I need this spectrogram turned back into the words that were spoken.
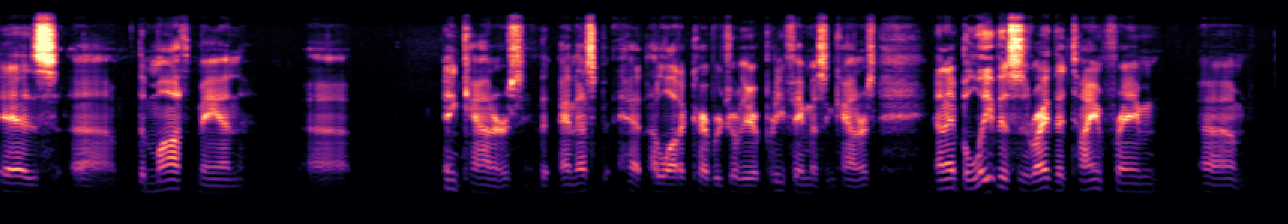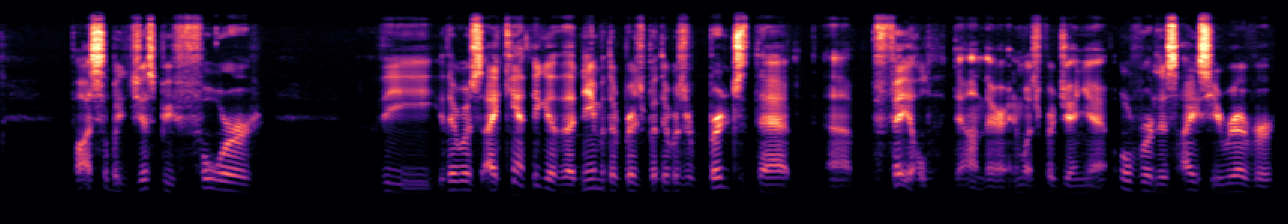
as uh, the Mothman uh, encounters, and that's had a lot of coverage over there, pretty famous encounters. And I believe this is right the time frame, um, possibly just before the there was I can't think of the name of the bridge, but there was a bridge that uh, failed down there in West Virginia over this icy river,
